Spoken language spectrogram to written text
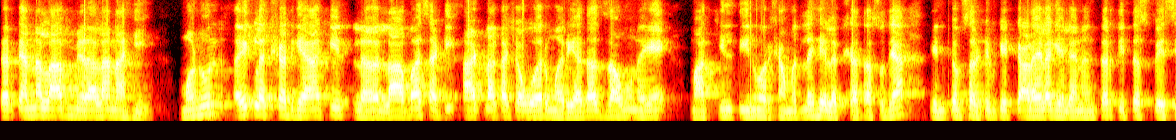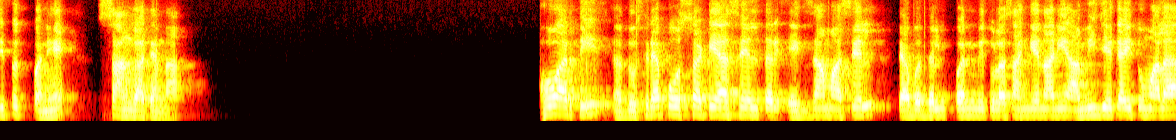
तर त्यांना लाभ मिळाला नाही. म्हणून एक लक्षात घ्या की लाभासाठी आठ लाखाच्या वर मर्यादा जाऊ नये मागील तीन वर्षामधलं हे लक्षात असू द्या. इन्कम सर्टिफिकेट काढायला गेल्यानंतर तिथं स्पेसिफिकपणे सांगा त्यांना. हो आरती. दुसऱ्या पोस्टसाठी असेल तर एक्झाम असेल त्याबद्दल पण मी तुला सांगेन आणि आम्ही जे काही तुम्हाला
